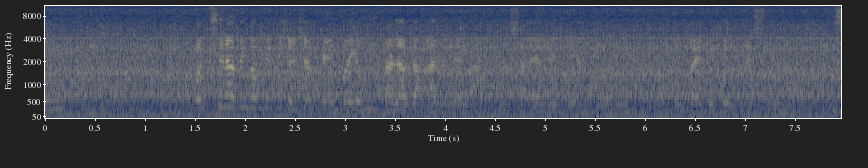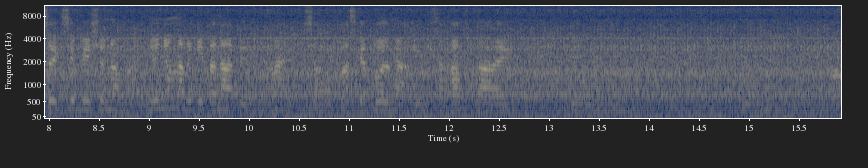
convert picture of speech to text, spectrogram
yung, pag sinabing competition, syempre, iba yung talagang ano nila, yung sa energy and all, yung competitiveness nila. Sa exhibition naman, yun yung nakikita natin, kunwari, sa basketball nga, yung sa halftime, yung, yung, mga,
